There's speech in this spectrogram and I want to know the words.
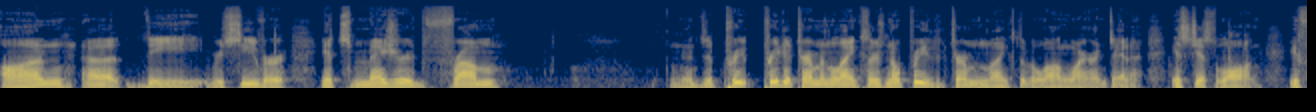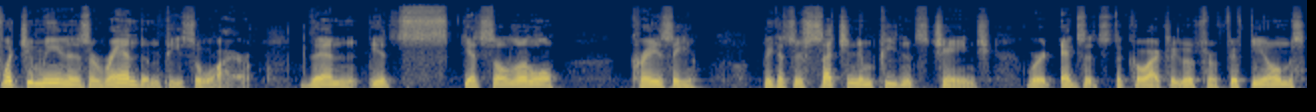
on uh, the receiver. It's measured from the pre- predetermined length. There's no predetermined length of a long wire antenna. It's just long. If what you mean is a random piece of wire, then it gets a little crazy because there's such an impedance change where it exits the coax. It goes from 50 ohms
